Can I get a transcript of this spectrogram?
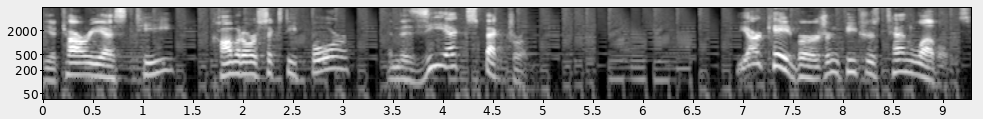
the Atari ST, Commodore 64, and the ZX Spectrum. The arcade version features 10 levels,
